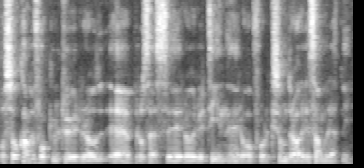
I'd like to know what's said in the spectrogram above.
Og så kan vi få kulturer og eh, prosesser og rutiner og folk som drar i samme retning.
